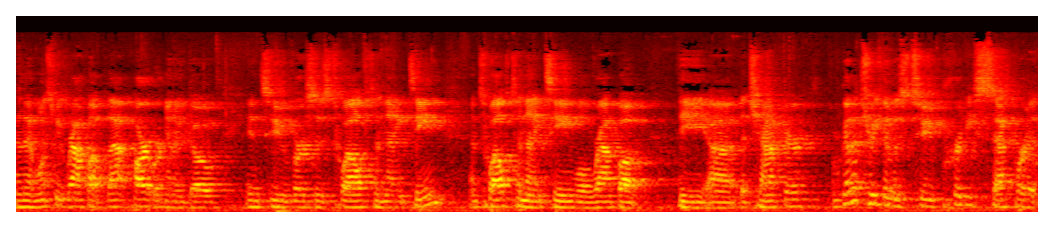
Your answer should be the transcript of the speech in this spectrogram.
And then once we wrap up that part, we're going to go into verses 12 to 19. And 12 to 19 will wrap up the, uh, the chapter. We're going to treat them as two pretty separate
